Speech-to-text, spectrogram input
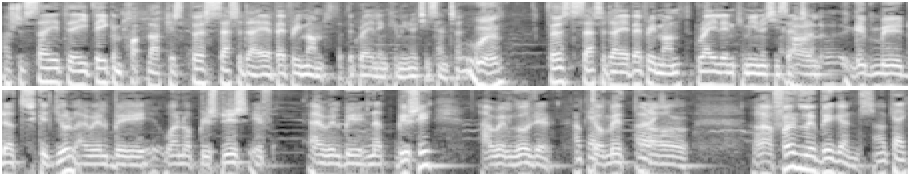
I should say the vegan potluck is first Saturday of every month at the Grey Lynn Community Centre. Well, First Saturday of every month, Grey Lynn Community Centre. Uh, give me that schedule. I will be one of these days. If I will be not busy, I will go there Okay. to meet right. our uh, friendly vegans Okay.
